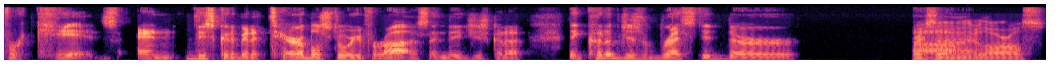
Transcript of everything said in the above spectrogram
for kids. And this could have been a terrible story for us and they just could have they could have just rested their Rested on um, their laurels.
